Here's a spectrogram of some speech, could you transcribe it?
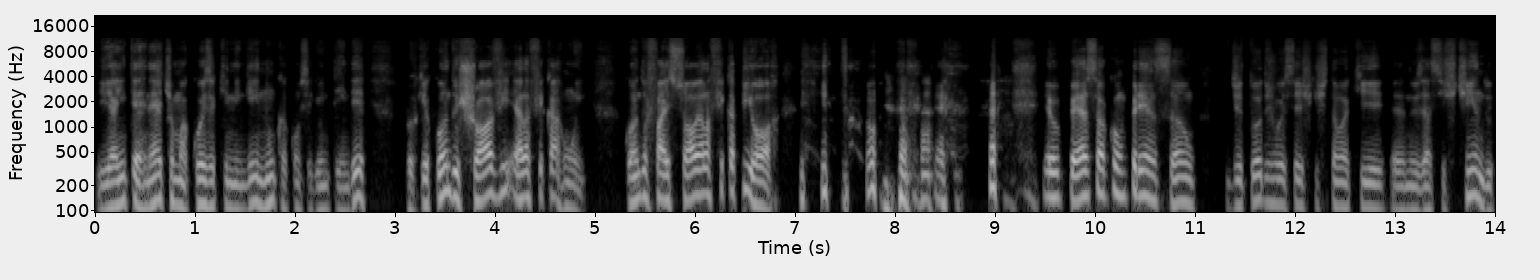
e a internet é uma coisa que ninguém nunca conseguiu entender, porque quando chove, ela fica ruim, quando faz sol, ela fica pior. Então, é, eu peço a compreensão de todos vocês que estão aqui eh, nos assistindo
